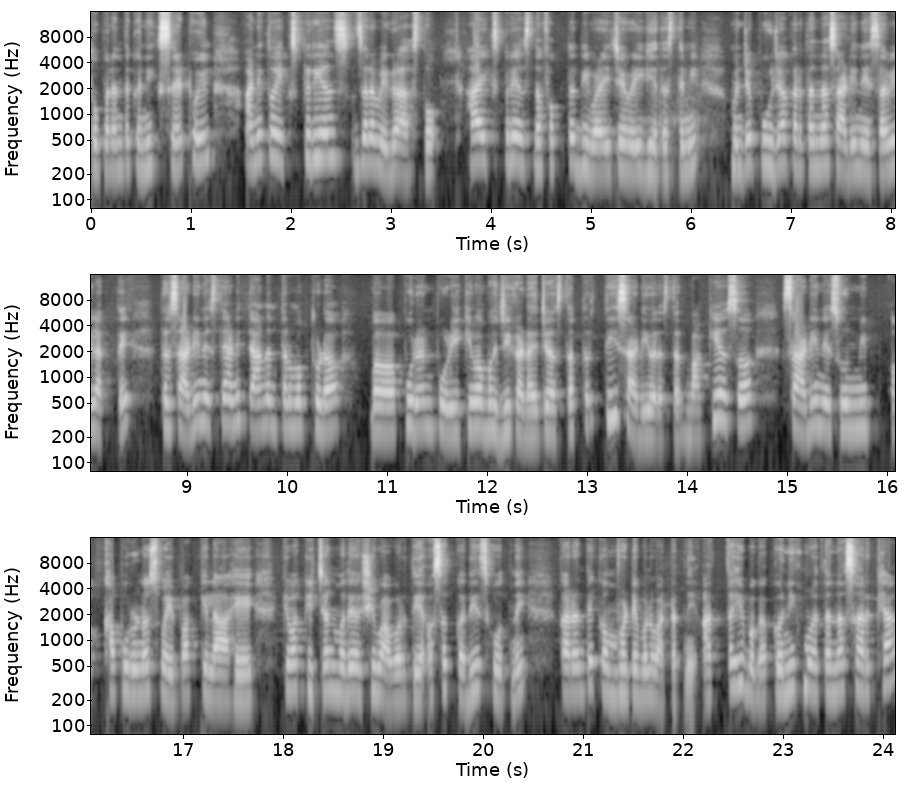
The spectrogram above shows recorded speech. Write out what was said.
तोपर्यंत कणिक सेट होईल आणि तो एक्सपिरियन्स जरा वेगळा असतो. हा एक्सपिरियन्स ना फक्त दिवाळीच्या वेळी घेत असते मी. म्हणजे पूजा करताना साडी नेसावी लागते. तर साडी नेसते आणि त्यानंतर मग थोडं पुरणपोळी किंवा भजी काढायची असतात तर ती साडीवर असतात. बाकी असं साडी नेसून मी अख्खा पूर्ण स्वयंपाक केला आहे किंवा किचनमध्ये अशी वावरते असं कधीच होत नाही. कारण ते कम्फर्टेबल वाटत नाही. आत्ताही बघा कणिक मळताना सारख्या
